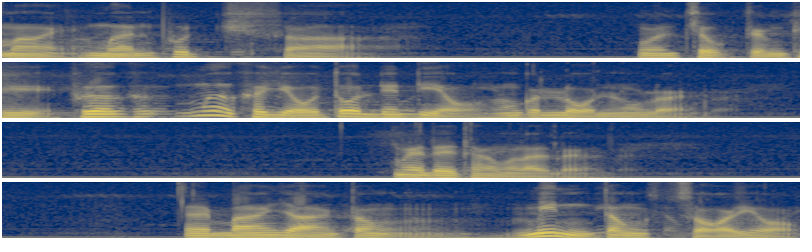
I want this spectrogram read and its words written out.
ไม้เหมือนพุทธามือนสุกเต็มที่ เพื่อเมื่อเขย่าต้นนิดเดียว มันก็หล่นลงเลยไม่ได้ทำอะไรเลย แต่บางอย่างต้องมิ้นต้องสอยออก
